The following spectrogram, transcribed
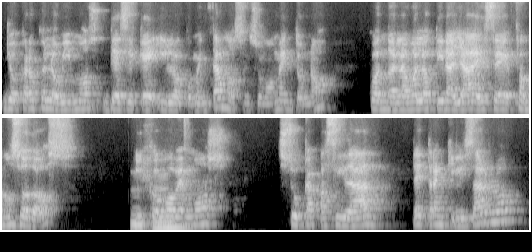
Yo creo que lo vimos desde que, y lo comentamos en su momento, ¿no? cuando el abuelo tira ya ese famoso 2 y cómo vemos su capacidad de tranquilizarlo,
